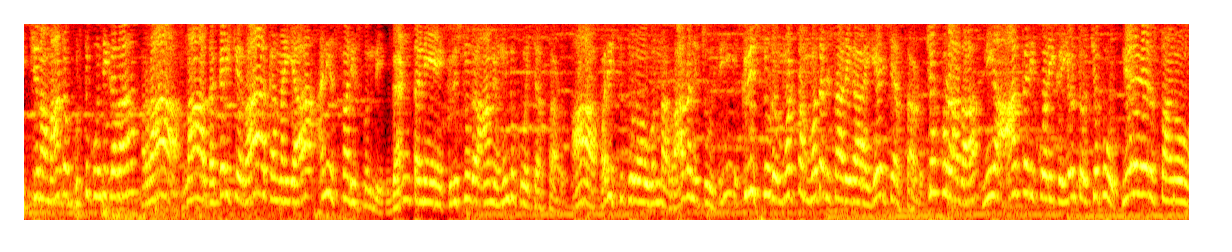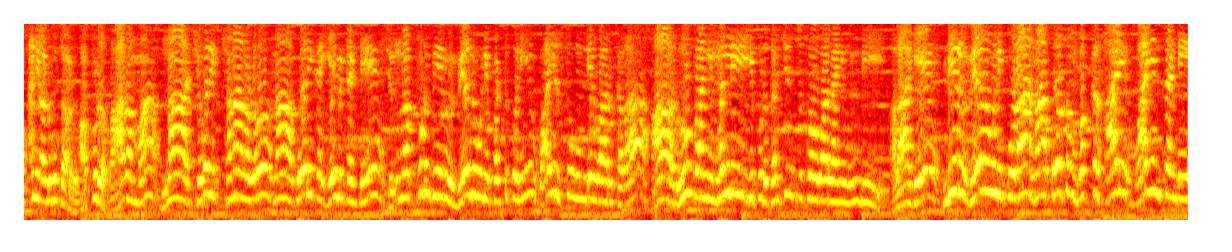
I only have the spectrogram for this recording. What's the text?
ఇచ్చిన మాట గుర్తుకుంది కదా? రా నా దగ్గరికి రా కన్నయ్య అని స్మరిస్తుంది. వెంటనే కృష్ణుడు ఆమె ముందుకు వచ్చేస్తాడు. ఆ పరిస్థితిలో ఉన్న రాధని చూసి కృష్ణుడు మొట్టమొదటిసారిగా ఏడ్చేస్తాడు. చెప్పు రాధా నీ ఆఖరి కోరిక ఏంటో చెప్పు నెరవేరుస్తాను అని అడుగుతాడు. అప్పుడు రాధమ్మ నా చివరి క్షణాలలో నా కోరిక ఏమిటంటే చిన్నప్పుడు మీరు వేణువుని పట్టుకుని వాయిస్తూ ఉండేవారు కదా ఆ రూపాన్ని మళ్ళీ ఇప్పుడు దర్శించుకోవాలని ఉంది. అలాగే మీరు వేణువుని కూడా నా కోసం ఒక్కసారి వాయించండి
